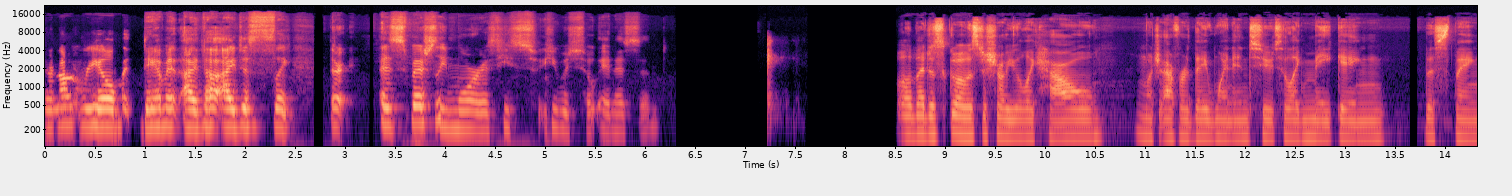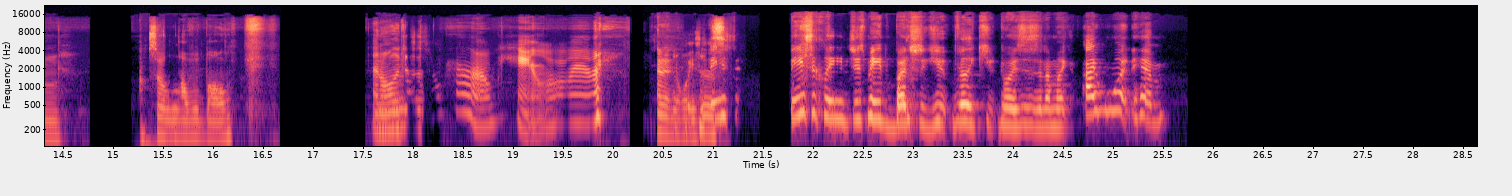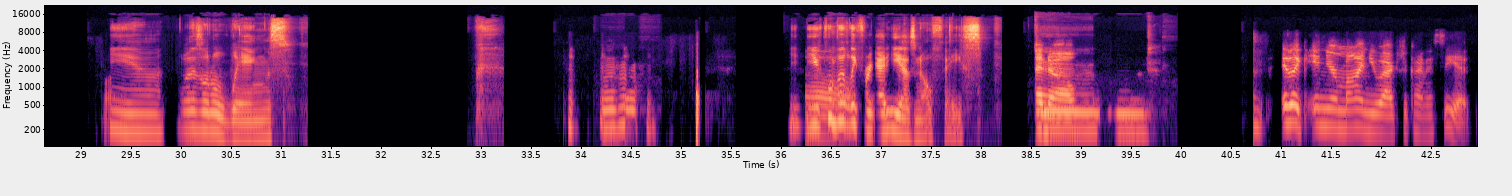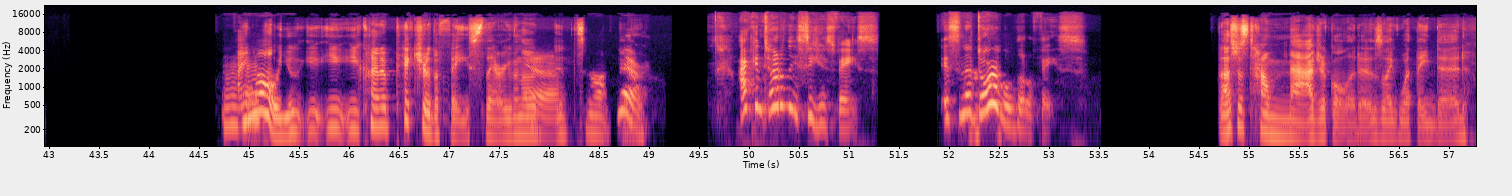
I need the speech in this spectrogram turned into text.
They're not real, but damn it, I thought I just like they're especially Morris. He's he was so innocent. Well, that just goes to show you like how much effort they went into to like making this thing so lovable. And all it Mhm. does is kind of noises. Basi- Basically, he just made a bunch of cute, really cute noises, and I'm like, I want him. Yeah. With his little wings. Mhm. Y- You Uh, completely forget he has no face. I know. Dude. It- like in your mind, you actually kind of see it. I Mhm. know you you you, you kind of picture the face there, even though Yeah. it's not Yeah. there. I can totally see his face. It's an adorable little face. That's just how magical it is, like what they did.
